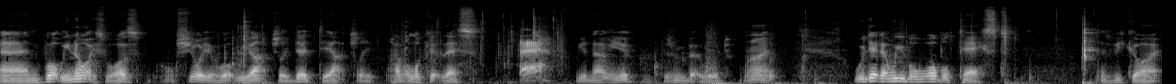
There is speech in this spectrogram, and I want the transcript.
and what we noticed was I'll show you what we actually did to actually have a look at this. Ah, get down you. Gives me a bit of wood. Right. We did a weeble wobble test as we call it.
